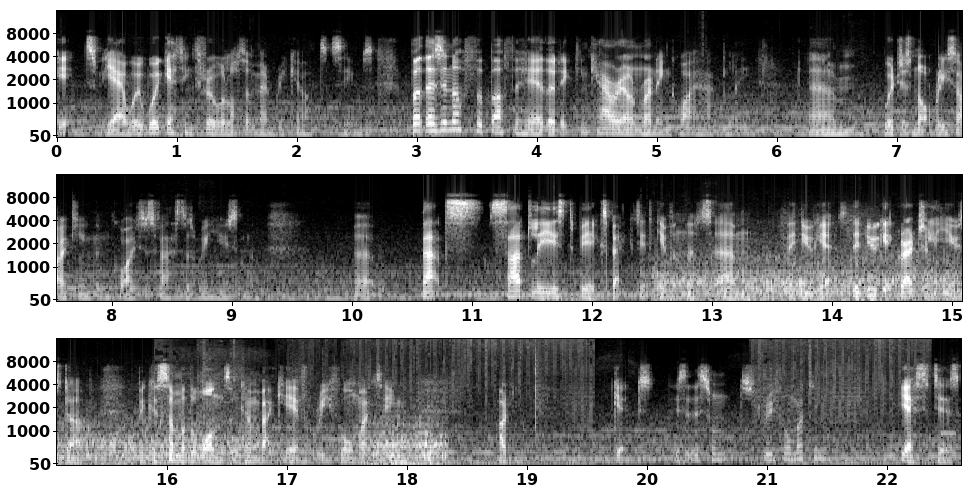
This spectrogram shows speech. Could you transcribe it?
it, yeah, we're, we're getting through a lot of memory cards, it seems. But there's enough of a buffer here that it can carry on running quite happily. Um, we're just not recycling them quite as fast as we're using them. But that's sadly is to be expected, given that um, they do get they do get gradually used up, because some of the ones that come back here for reformatting get... Is it this one's reformatting? Yes, it is.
